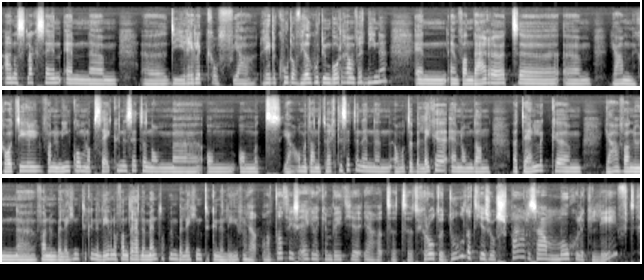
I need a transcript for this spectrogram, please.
aan de slag zijn en um, die redelijk, of, ja, redelijk goed of heel goed hun boterham verdienen. En, en van daaruit uh, um, ja, een groot deel van hun inkomen opzij kunnen zetten om, uh, om, om, het, ja, om het aan het werk te zetten en, en om het te beleggen en om dan uiteindelijk um, ja, van, hun, uh, van hun belegging te kunnen leven of van het rendement op hun belegging te kunnen leven. Ja, want dat is eigenlijk een beetje ja, het, het, het grote doel, dat je zo spaarzaam mogelijk leeft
